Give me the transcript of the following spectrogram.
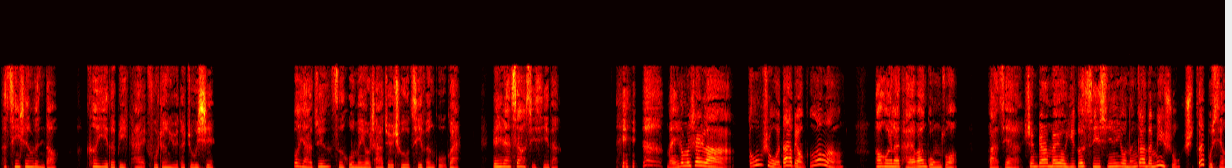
他轻声问道，刻意的避开傅正宇的注视。洛雅君似乎没有察觉出气氛古怪，仍然笑嘻嘻的：“嘿嘿，没什么事儿啦，都是我大表哥了。他回来台湾工作，发现身边没有一个细心又能干的秘书，实在不行。”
